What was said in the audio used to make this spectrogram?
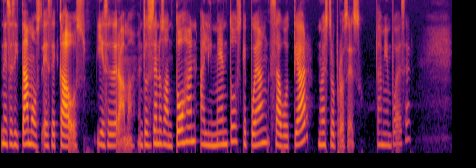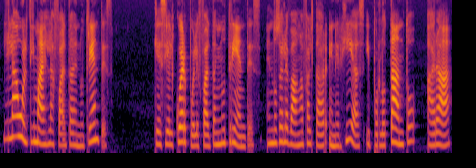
necesitamos ese caos y ese drama. Entonces se nos antojan alimentos que puedan sabotear nuestro proceso. También puede ser. Y la última es la falta de nutrientes. Que si el cuerpo le faltan nutrientes, entonces le van a faltar energías y por lo tanto hará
